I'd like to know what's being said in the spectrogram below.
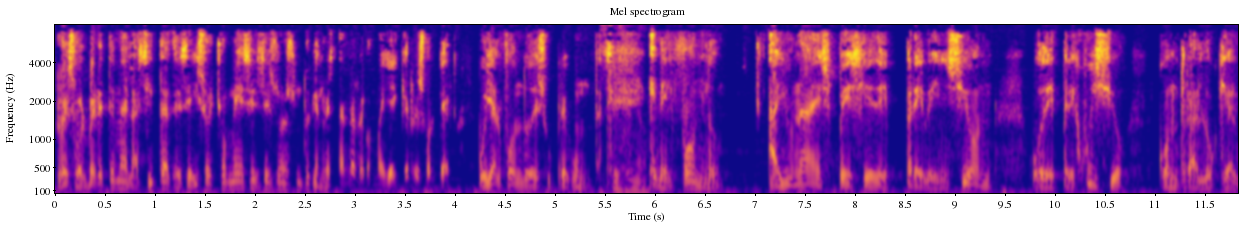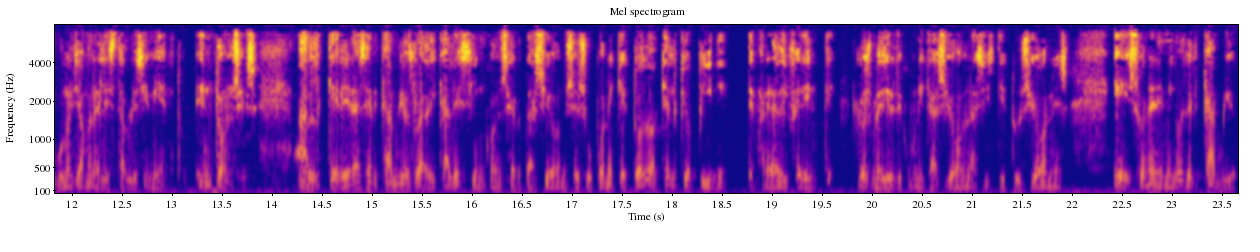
Resolver el tema de las citas de seis, ocho meses es un asunto que no está en la reforma y hay que resolverlo. Voy al fondo de su pregunta. en el fondo hay una especie de prevención o de prejuicio contra lo que algunos llaman el establecimiento. Entonces, al querer hacer cambios radicales sin concertación, se supone que todo aquel que opine de manera diferente, los medios de comunicación, las instituciones, eh, son enemigos del cambio.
